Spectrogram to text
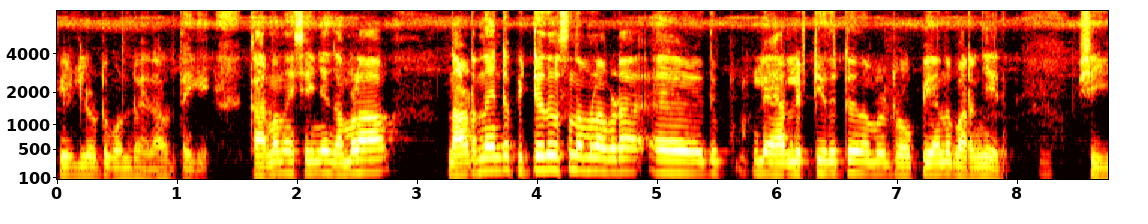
ഫീൽഡിലോട്ട് കൊണ്ടുപോയത് അവിടത്തേക്ക്. കാരണം എന്ന് വെച്ച് കഴിഞ്ഞാൽ നമ്മൾ ആ നടന്നതിന്റെ പിറ്റേ ദിവസം നമ്മളവിടെ അവിടെ ഇത് എയർ ലിഫ്റ്റ് ചെയ്തിട്ട് നമ്മൾ ഡ്രോപ്പ് ചെയ്യാമെന്ന് പറഞ്ഞിരുന്നു പക്ഷെ ഈ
